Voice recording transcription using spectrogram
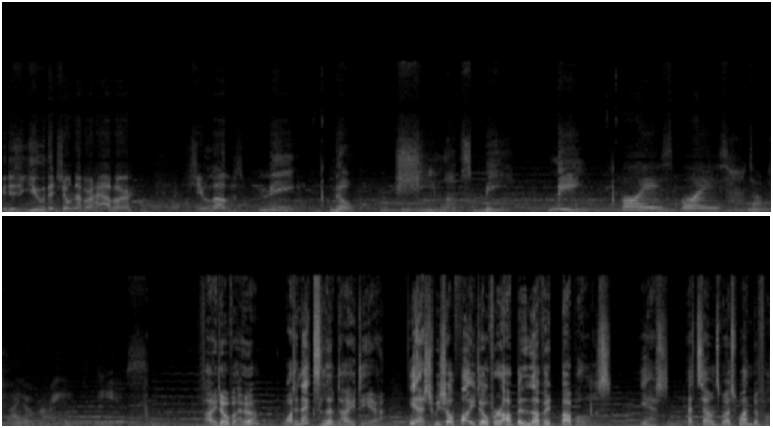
it is you that shall never have her. She loves me. No, she loves me. Me! Boys, boys, don't fight over me, please. Fight over her? What an excellent idea! Yes, we shall fight over our beloved Bubbles. Yes, that sounds most wonderful.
